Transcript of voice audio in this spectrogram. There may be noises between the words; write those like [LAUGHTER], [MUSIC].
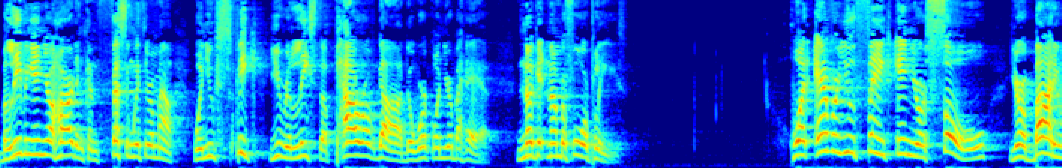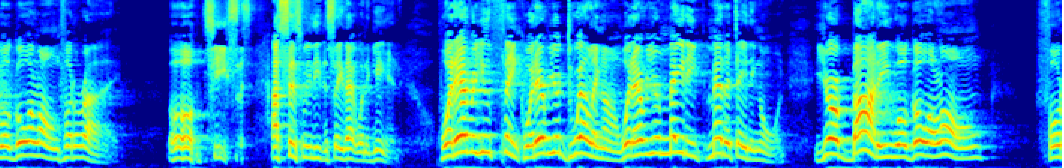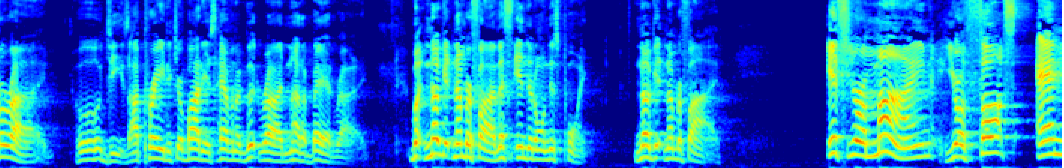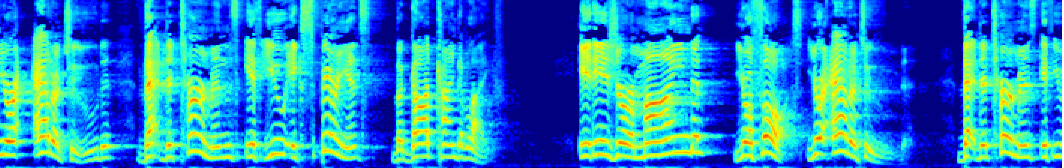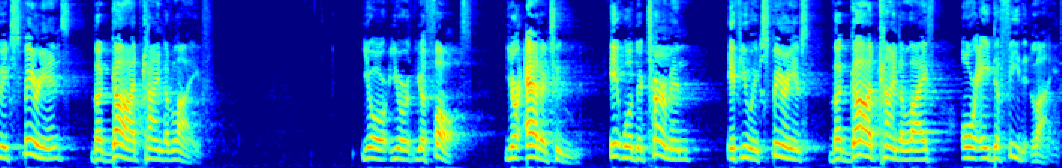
Believing in your heart and confessing with your mouth. When you speak, you release the power of God to work on your behalf. Nugget number four, please. Whatever you think in your soul your body will go along for the ride. Oh, [LAUGHS] Jesus. I sense we need to say that one again. Whatever you think, whatever you're dwelling on, whatever you're meditating on, your body will go along for the ride. Oh, Jesus. I pray that your body is having a good ride, not a bad ride. But nugget number five, let's end it on this point. Nugget number five. It's your mind, your thoughts, and your attitude that determines if you experience the God kind of life. It is your mind, your thoughts, your attitude that determines if you experience the God kind of life. Your, your, your thoughts, your attitude, it will determine if you experience the God kind of life or a defeated life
